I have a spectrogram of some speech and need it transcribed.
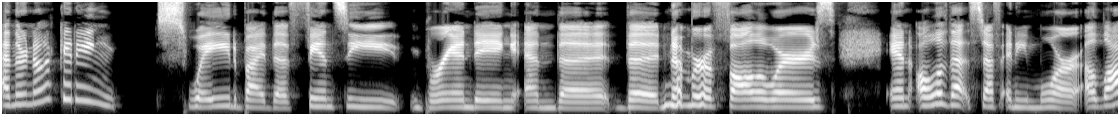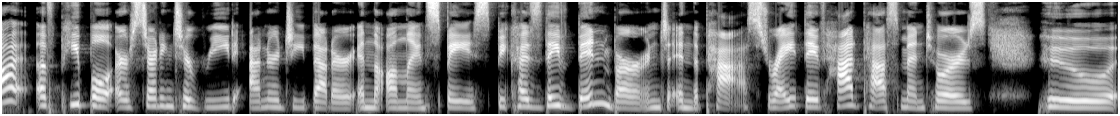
and they're not getting swayed by the fancy branding and the the number of followers and all of that stuff anymore. A lot of people are starting to read energy better in the online space because they've been burned in the past, right? They've had past mentors who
